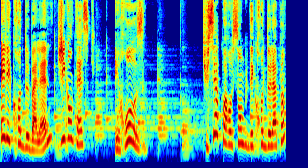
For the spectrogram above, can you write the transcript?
et les crottes de baleine gigantesques et roses. Tu sais à quoi ressemblent des crottes de lapin?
